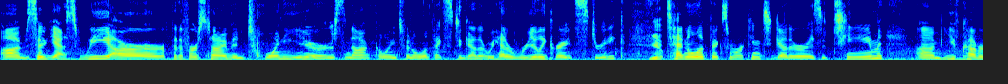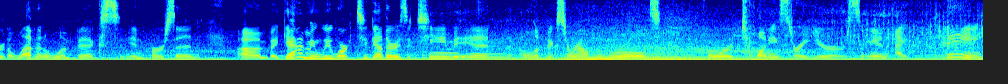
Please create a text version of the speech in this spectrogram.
Um, so, yes, we are, for the first time in 20 years, not going to an Olympics together. We had a really great streak. Yep. 10 Olympics working together as a team. Um, you've covered 11 Olympics in person. Um, but yeah, I mean, we worked together as a team in Olympics around the world for 20 straight years. And I think,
